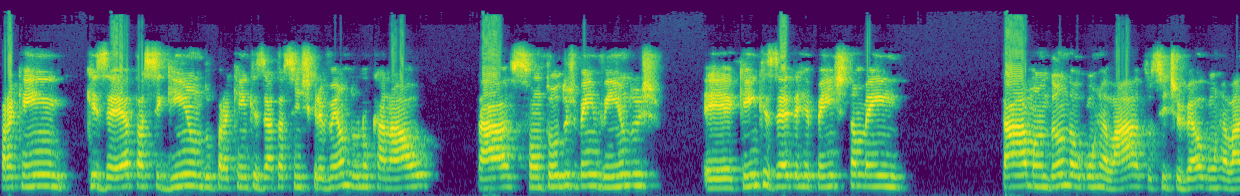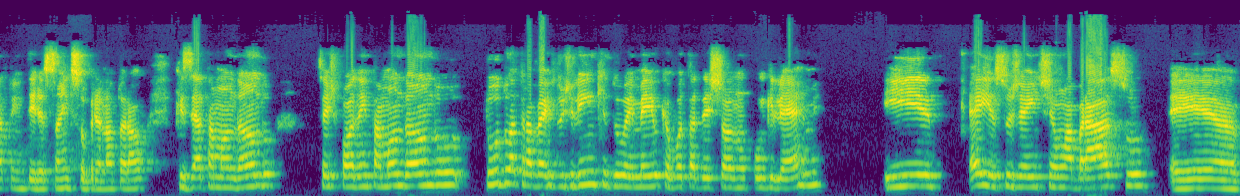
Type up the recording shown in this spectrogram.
para quem quiser estar tá seguindo, para quem quiser estar tá se inscrevendo no canal, tá? São todos bem-vindos. É, quem quiser, de repente, também tá mandando algum relato, se tiver algum relato interessante, sobrenatural, quiser estar tá mandando, vocês podem estar tá mandando tudo através dos links do e-mail que eu vou estar tá deixando com o Guilherme. E é isso, gente. Um abraço. É...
